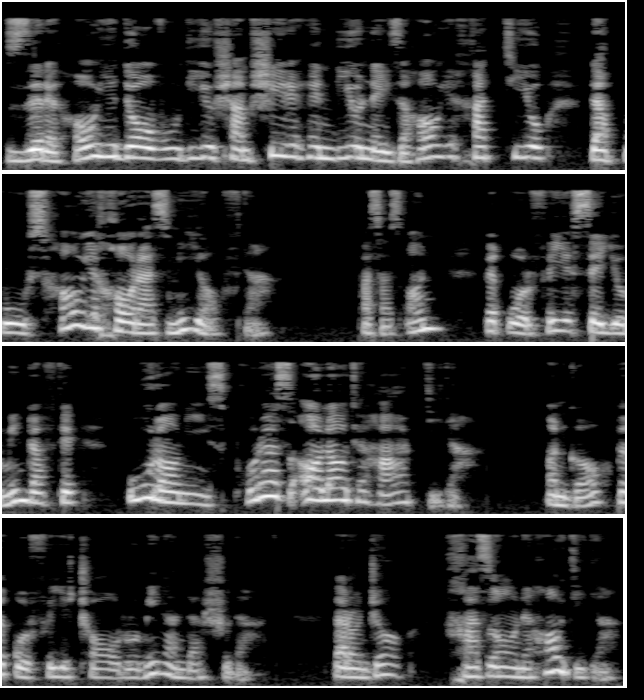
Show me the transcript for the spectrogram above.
زره های داوودی و شمشیر هندی و نیزه های خطی و دبوس های خارزمی یافتند. پس از آن به قرفه سیومین رفته او را نیز پر از آلات حرب دیدند. آنگاه به قرفه چهارمین اندر شدند. در آنجا خزانه ها دیدند.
